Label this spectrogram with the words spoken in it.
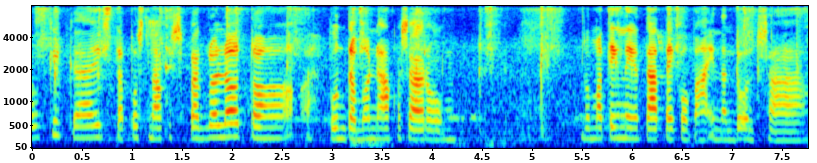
Okay guys, tapos na ako sa pagluluto. Punta muna ako sa room. Dumating na yung tatay ko, kain nandoon sa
